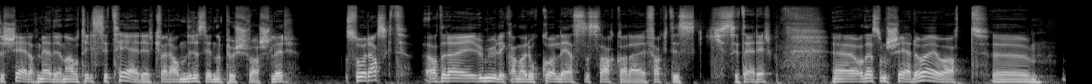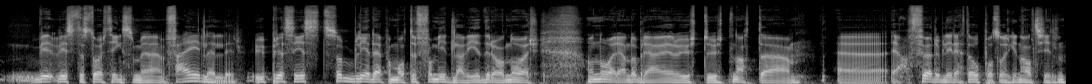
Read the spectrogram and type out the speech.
det skjer at mediene av og til siterer hverandre sine push-varsler så raskt at de umulig kan ha rukket å lese saka de faktisk siterer. Uh, og det som skjer da, er jo at uh, hvis det står ting som er feil eller upresist, så blir det på en måte formidla videre og når, og når enda bredere ut uten at uh, ja, Før det blir retta opp hos originalkilden.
